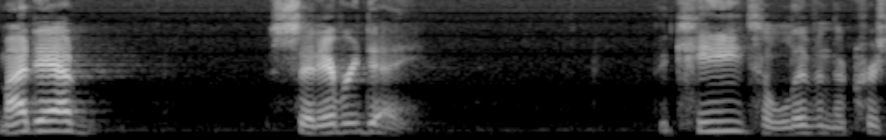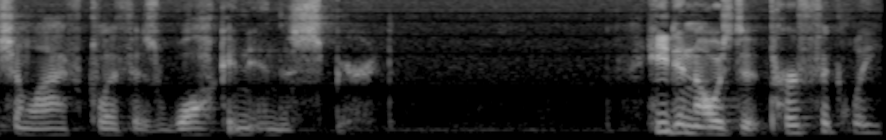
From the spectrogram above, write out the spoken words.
My dad said every day, the key to living the Christian life, Cliff, is walking in the Spirit. He didn't always do it perfectly,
